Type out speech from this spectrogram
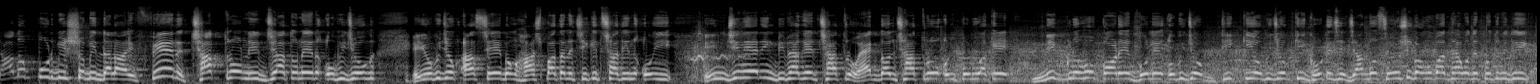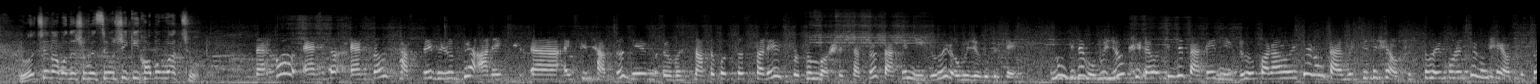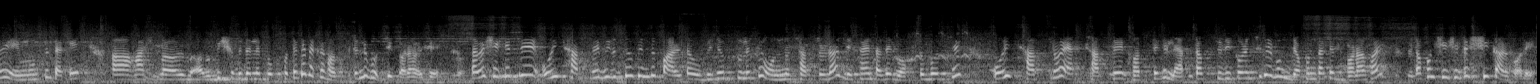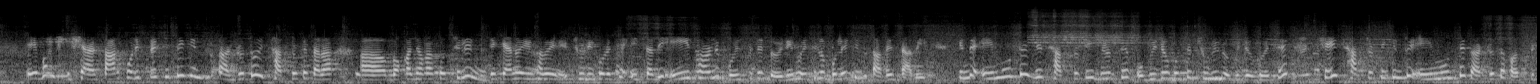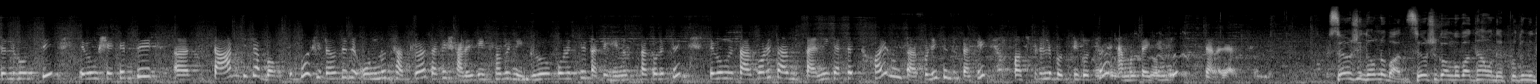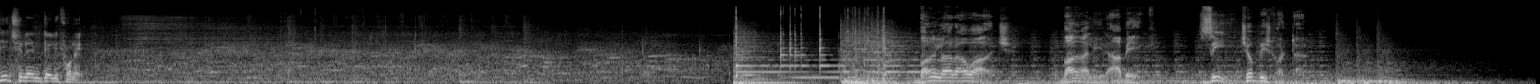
যাদবপুর বিশ্ববিদ্যালয় ফের ছাত্র নির্যাতনের অভিযোগ। এই অভিযোগ আসছে এবং হাসপাতালে চিকিৎসাধীন ওই ইঞ্জিনিয়ারিং বিভাগের ছাত্র, একদল ছাত্র ওই পড়ুয়াকে নিগ্রহ করে বলে অভিযোগ। ঠিক কি অভিযোগ, কি ঘটেছে, জানব। শ্রেয়সী গঙ্গোপাধ্যায় আমাদের প্রতিনিধি রয়েছেন আমাদের সঙ্গে। শ্রেয়সী, কি খবর পাচ্ছ? দেখো, একদল ছাত্রের বিরুদ্ধে আরেক একটি ছাত্র যে স্নাতকোত্তর স্তরে প্রথম বর্ষের ছাত্র, তাকে নিগ্রহের অভিযোগ উঠেছে। এবং যেটা অভিযোগ, সেটা হচ্ছে যে তাকে নিগ্রহ করা হয়েছে এবং তার ভিত্তিতে সে অসুস্থ হয়ে পড়েছে এবং সেই অসুস্থ হয়ে এই মুহূর্তে তাকে বিশ্ববিদ্যালয়ের পক্ষ থেকে তাকে হসপিটালে ভর্তি করা হয়েছে। তবে সেক্ষেত্রে ওই ছাত্রের বিরুদ্ধেও কিন্তু পাল্টা অভিযোগ তুলেছে অন্য ছাত্ররা, যেখানে তাদের বক্তব্য হচ্ছে, ওই ছাত্র এক ছাত্রের ঘর থেকে ল্যাপটপ চুরি করেছিল এবং যখন তাকে ধরা হয়, তখন সে সেটা স্বীকার করে। এবং তার পরিপ্রেক্ষিতে কিন্তু কার্যত ওই ছাত্রকে তারা বকাঝকা করছিলেন যে কেন এইভাবে চুরি করেছে ইত্যাদি। এই ধরনের পরিস্থিতি তৈরি হয়েছিল বলে কিন্তু তাদের দাবি। কিন্তু এই মুহূর্তে যে ছাত্রটির বিরুদ্ধে অভিযোগ হচ্ছে চুরির অভিযোগ হয়েছে, সেই ছাত্রটি কিন্তু এই মুহূর্তে কার্যত হসপিটালে ভর্তি এবং সেক্ষেত্রে তার যেটা বক্তব্য সেটা হচ্ছে যে অন্য ছাত্ররা তাকে শারীরিকভাবে নিগ্রহ করেছে, তাকে হেনস্থা করেছে এবং তারপরে তার প্যানিক অ্যাটাক হয় এবং তারপরেই কিন্তু তাকে হসপিটালে ভর্তি করতে হয়, এমনটাই কিন্তু জানা যাচ্ছে। শ্রেয়সী, ধন্যবাদ। শ্রেয়সী গঙ্গোপাধ্যায় আমাদের প্রতিনিধি ছিলেন টেলিফোনে। বাংলার আওয়াজ, বাঙালির আবেগ। জি, চব্বিশ ঘণ্টা।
